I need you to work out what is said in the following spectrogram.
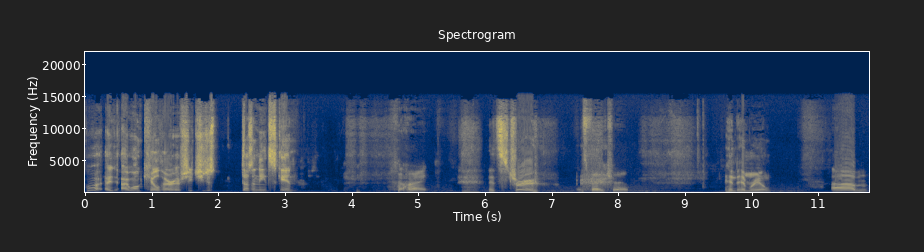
What? I, I won't kill her if she she just doesn't need skin. All right, It's true. It's very true. And Emriel? Um,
